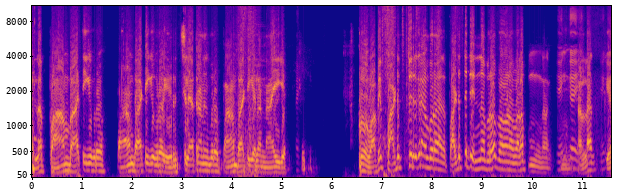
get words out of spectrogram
எல்லாம் பாம்பாட்டிக்கு ப்ரோ பாம்பாட்டிக்கு ப்ரோ எரிச்சல் ஏத்துறானுங்க ப்ரோ பாம்பாட்டிக்கு எல்லாம் நாய்க்கு ப்ரோ அப்படியே படுத்து இருக்கிறேன் ப்ரோ அதை படுத்துட்டு என்ன ப்ரோ எங்க, நல்லா இருக்கு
